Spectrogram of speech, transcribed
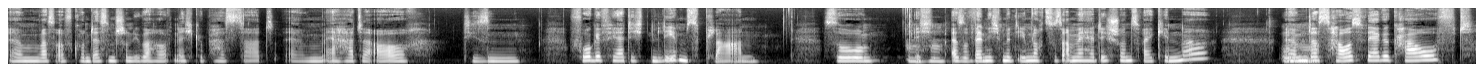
ähm, was aufgrund dessen schon überhaupt nicht gepasst hat. Ähm, er hatte auch diesen vorgefertigten Lebensplan. So, mhm. ich, also wenn ich mit ihm noch zusammen wäre, hätte ich schon zwei Kinder. Ähm, mhm. das Haus wäre gekauft.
